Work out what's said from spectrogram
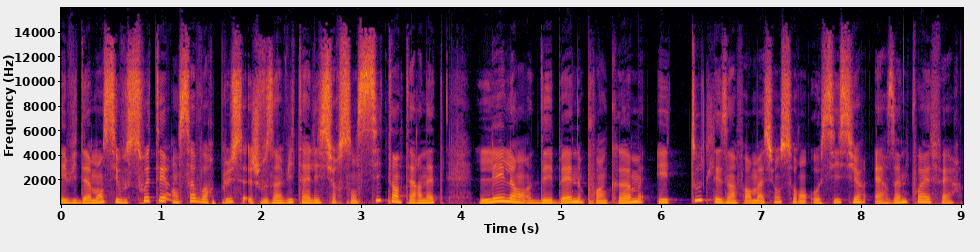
Évidemment, si vous souhaitez en savoir plus, je vous invite à aller sur son site internet l'élandébène.com et toutes les informations seront aussi sur erzen.fr.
